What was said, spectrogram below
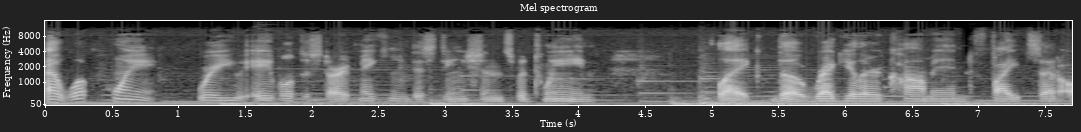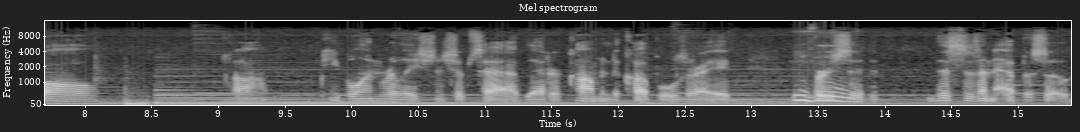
at what point were you able to start making distinctions between like the regular common fights that all um, people in relationships have that are common to couples right mm-hmm. versus this is an episode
